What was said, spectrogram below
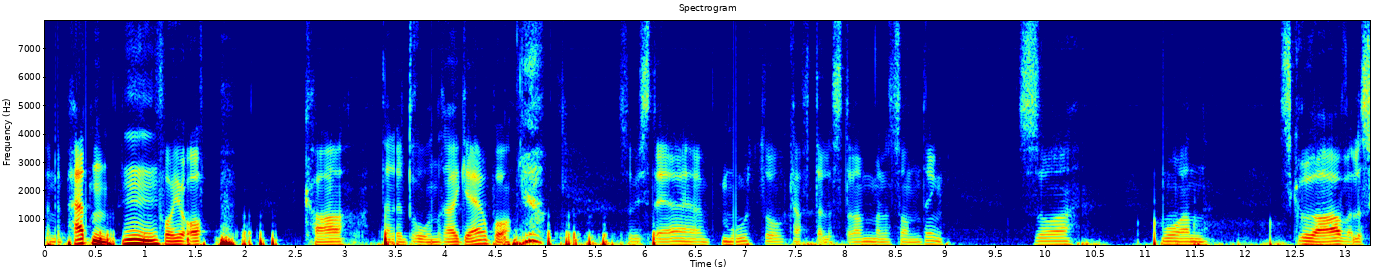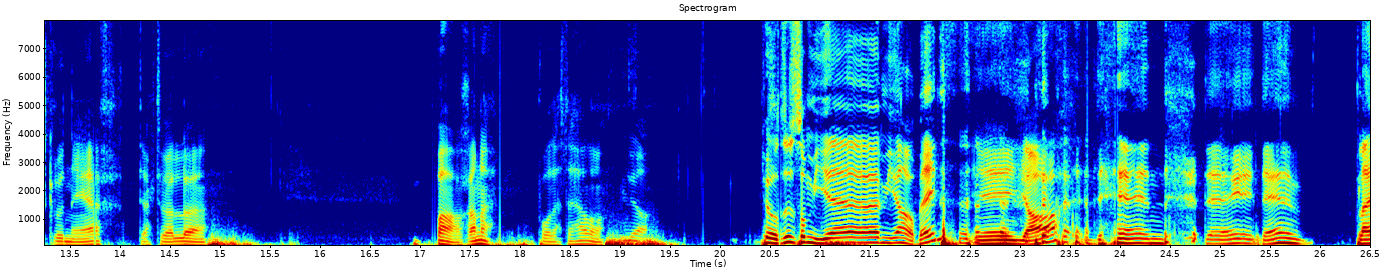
denne padden, Mm. får jo opp hva denne dronen reagerer på. Så hvis det er motorkraft eller strøm eller sånne ting, så må han skru av eller skru ned de aktuelle barene på dette her da. Ja. Hørtes ut som mye, mye arbeid. Eh, ja, det, det, det ble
